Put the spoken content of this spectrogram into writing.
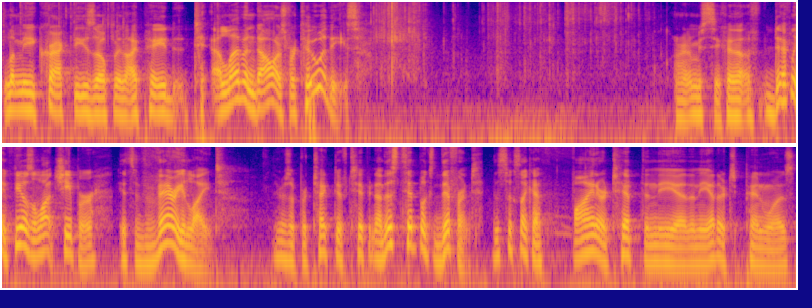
Let me crack these open. I paid $11 for two of these. All right, let me see. It definitely feels a lot cheaper. It's very light. There's a protective tip. Now this tip looks different. This looks like a finer tip than the, uh, than the other pen was.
